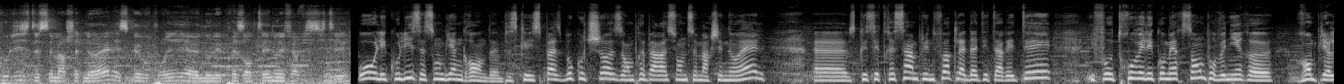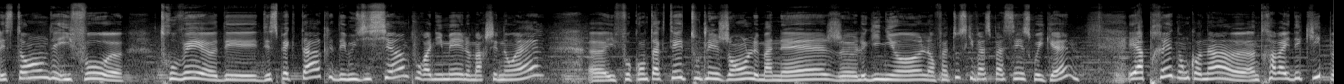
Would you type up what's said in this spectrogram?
coulisses de ce marché de Noël. Est-ce que vous pourriez euh, nous les présenter, nous les faire visiter? Oh, les coulisses, elles sont bien grandes, parce qu'il se passe beaucoup de choses en préparation de ce marché de Noël. Euh, parce que c'est très simple, une fois que la date est arrêtée, il faut trouver les commerçants pour venir euh, remplir les stands, il faut euh, trouver des, des spectacles, des musiciens pour animer le marché de Noël, il faut contacter toutes les gens, le manège, le guignol, enfin tout ce qui va se passer ce week-end. Et après, donc, on a un travail d'équipe,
